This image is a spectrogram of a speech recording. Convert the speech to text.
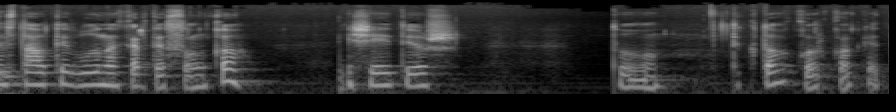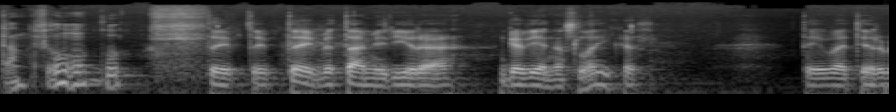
Nes tau tai būna kartais sunku išeiti iš tų tik to, kur kokie ten filmukų. Taip, taip, taip, bet tam ir yra gavienės laikas. Tai va ir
